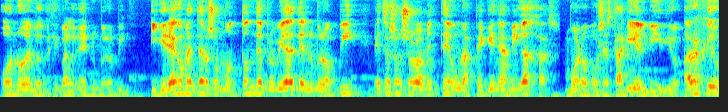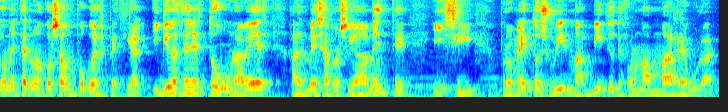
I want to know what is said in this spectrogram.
o no en los decimales del número pi. Y quería comentaros un montón de propiedades del número pi. Estos son solamente unas pequeñas migajas. Bueno, pues hasta aquí el vídeo. Ahora os quiero comentar una cosa un poco especial. Y quiero hacer esto una vez al mes aproximadamente. Y sí, prometo subir más vídeos de forma más regular.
